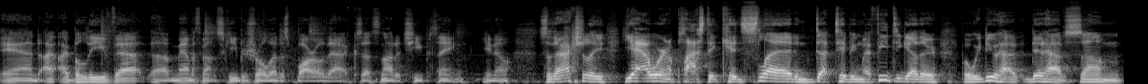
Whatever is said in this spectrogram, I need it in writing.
and I, I believe that uh, Mammoth Mountain Ski Patrol let us borrow that because that's not a cheap thing, you know. So they're actually, yeah, we're in a plastic kid sled and duct taping my feet together, but we do have did have some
